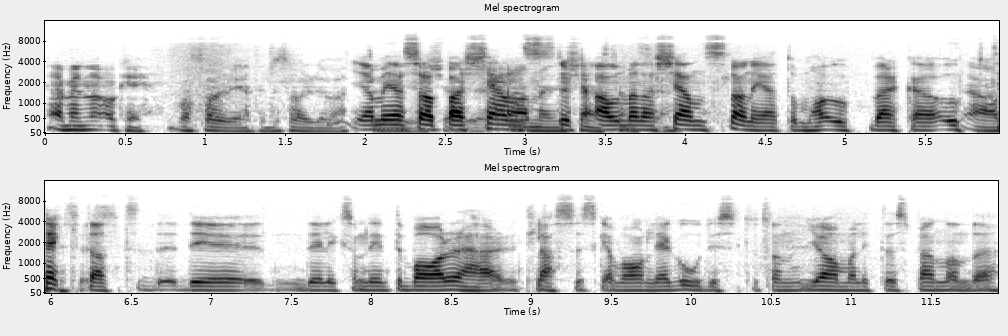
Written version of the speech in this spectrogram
Ja, men okej. Vad sa du egentligen? Du sa ju då att Ja, men jag sa att bara körde- ja, men känslan, allmänna så. känslan är att de har upp, verkar upptäckt precis. att det, det, det, är liksom, det är inte bara det här klassiska vanliga godiset utan gör man lite spännande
